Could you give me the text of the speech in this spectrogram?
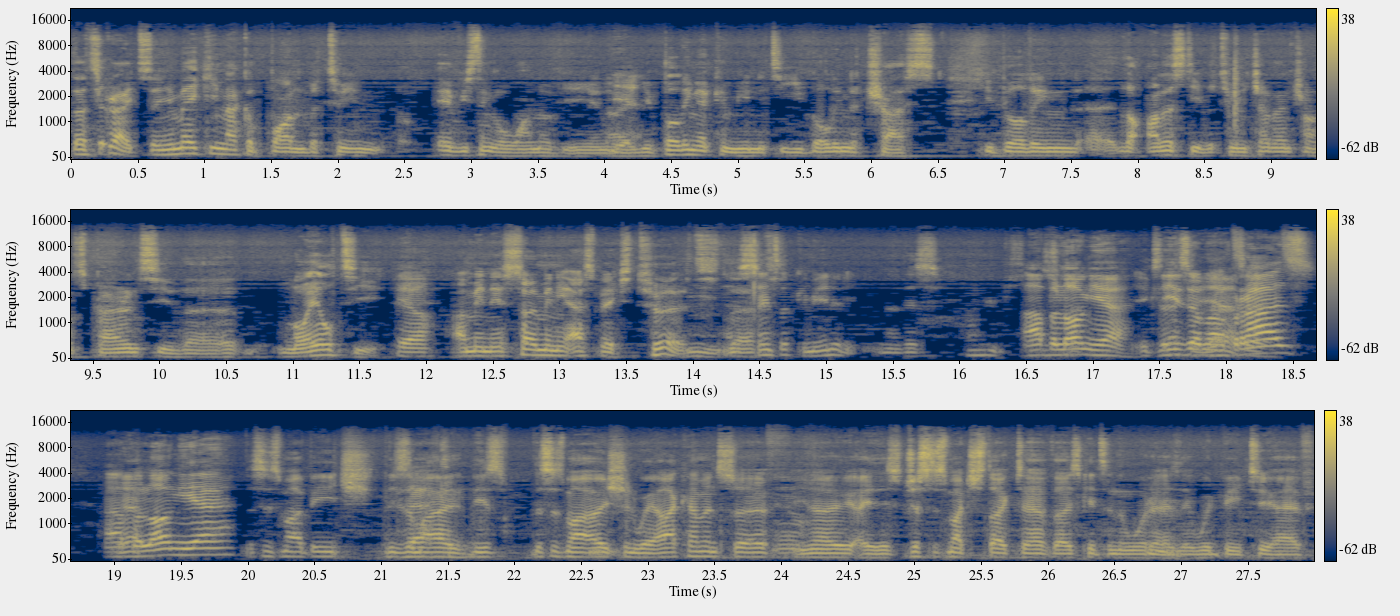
That's great. So you're making like a bond between every single one of you. You know, Yeah. you're building a community. You're building the trust. You're building uh, the honesty between each other and transparency, the loyalty. Yeah. I mean, there's so many aspects to it. And a that- sense of community. You know, there's I belong here. Exactly, These are my yeah. bras. I Yeah. belong here. this is my beach. These Exactly. are my these. This is my ocean where I come and surf. You know, uh, there's just as much stoke to have those kids in the water as there would be to have,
